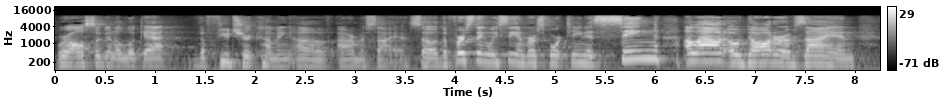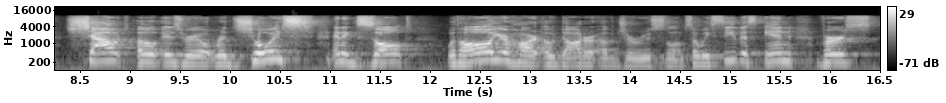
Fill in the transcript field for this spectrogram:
we're also going to look at the future coming of our Messiah. So the first thing we see in verse 14 is Sing aloud, O daughter of Zion. Shout, O Israel. Rejoice and exult with all your heart, O daughter of Jerusalem. So we see this in verse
